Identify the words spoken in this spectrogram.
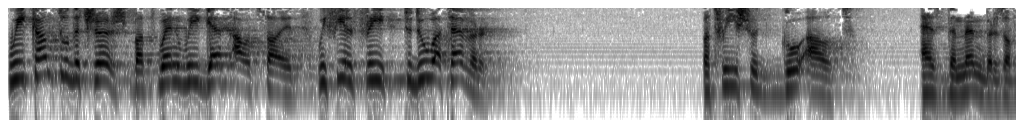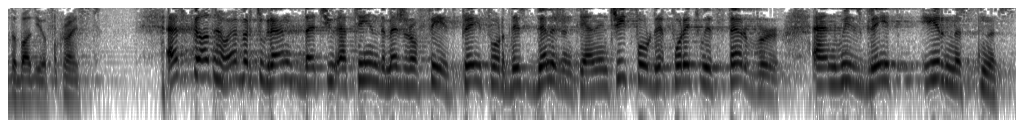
we come to the church, but when we get outside, we feel free to do whatever. But we should go out as the members of the body of Christ. Ask God, however, to grant that you attain the measure of faith. Pray for this diligently and entreat for, the, for it with fervor and with great earnestness.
